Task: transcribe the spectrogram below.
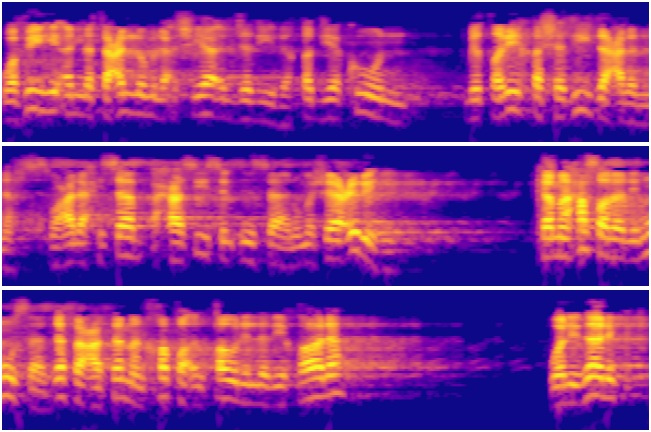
وفيه أن تعلم الأشياء الجديدة قد يكون بطريقة شديدة على النفس وعلى حساب أحاسيس الإنسان ومشاعره كما حصل لموسى دفع ثمن خطأ القول الذي قاله ولذلك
